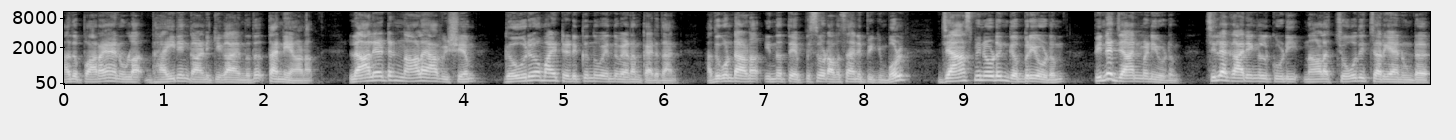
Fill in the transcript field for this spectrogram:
അത് പറയാനുള്ള ധൈര്യം കാണിക്കുക എന്നത് തന്നെയാണ്. ലാലേട്ടൻ നാളെ ആ വിഷയം ഗൗരവമായിട്ട് എടുക്കുന്നു എന്ന് വേണം കരുതാൻ. അതുകൊണ്ടാണ് ഇന്നത്തെ എപ്പിസോഡ് അവസാനിപ്പിക്കുമ്പോൾ ജാസ്മിനോടും ഗബ്രിയോടും പിന്നെ ജാൻമണിയോടും ചില കാര്യങ്ങൾ കൂടി നാളെ ചോദിച്ചറിയാനുണ്ട്.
